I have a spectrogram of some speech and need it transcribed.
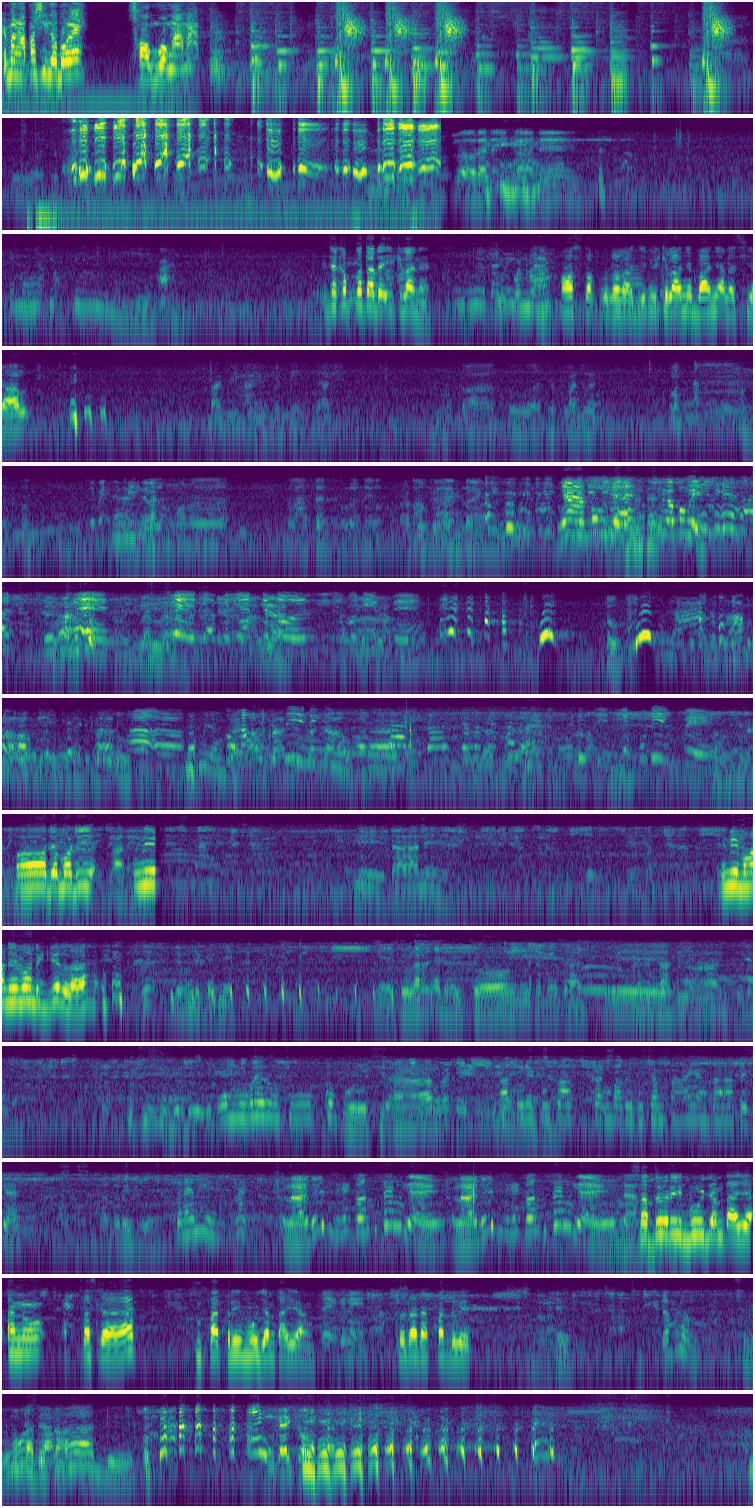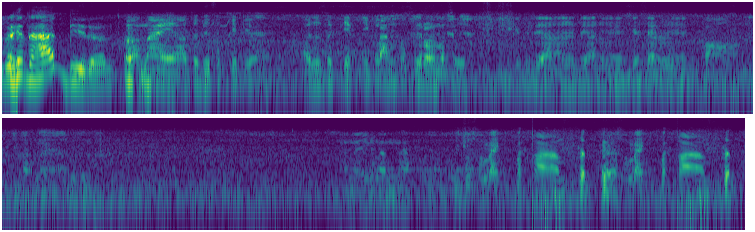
Emang apa sih nggak boleh? Sombong amat. Ora nek iklane. Cakep kok tak ada iklan ya? Astagfirullahaladzim, iklannya banyak lah sial. Kok aku asli tunjuk. Peteng. Nah, ini lah ngono telaten ora nek Nyapung sih? Ngapung sih? Eh, iklan lah. Eh. Tuh. Ah. Oh, dia mau di ini Nih cara nih. Tuh. ini mah memang degil lah. Dia mau dekat nih. Nih dolarnya udah hijau, ini semua udah duit. Tadi orang hijau dah. Umurnya lu cukup bro, sian. satu ribu subscribe empat ribu jam tayang syaratnya guys Satu ribu. sana ini like Lah ini konten guys. Lah ini konten guys. Satu ribu jam tayang, anu subscribe, empat ribu jam tayang. kayak gini Sudah dapat duit. Eh, udah belum Sudah dari Musa, Musa. tadi. kayak konten. Dari tadi don. Oh, naik, aja di skip ya. Aja skip iklanku viral metu. Itu di anu di anu ya, geser ya. Oh, tak naik aja di skip. Anak iklan apa? Gue selek bah kampret, selek bah kampret.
